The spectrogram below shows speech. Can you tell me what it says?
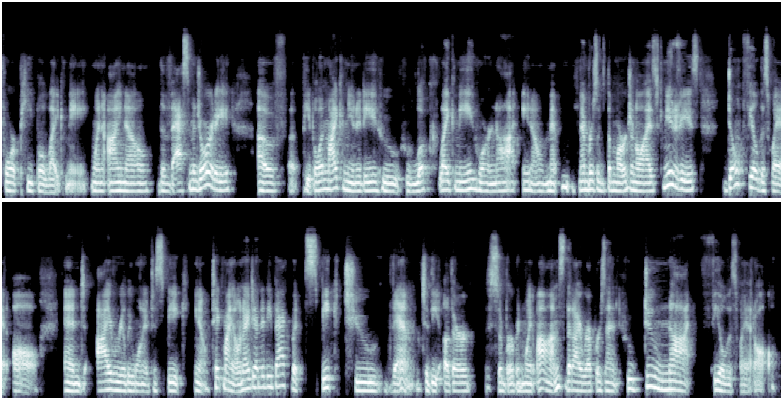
for people like me when i know the vast majority of uh, people in my community who who look like me who are not you know me- members of the marginalized communities don't feel this way at all. And i really wanted to speak you know take my own identity back but speak to them to the other suburban white moms that i represent who do not feel this way at all.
